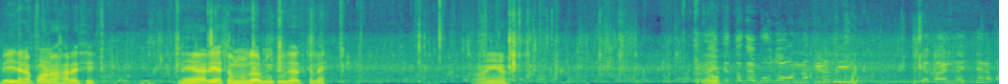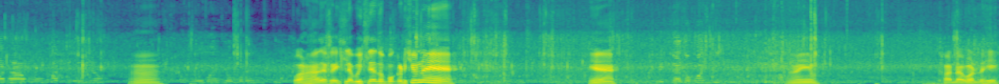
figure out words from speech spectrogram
બે જણા પાણા હારે છે. ને આ રેશમનું ઝાર મૂક્યું છે આજકાલ અહીંયા. હા. પડે. પણ હા કૈસલા બૈસલા તો પકડશું ને. હે. હા એમ. ખાડા વાડા છે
